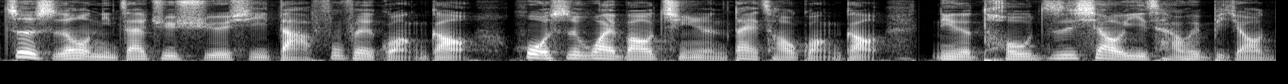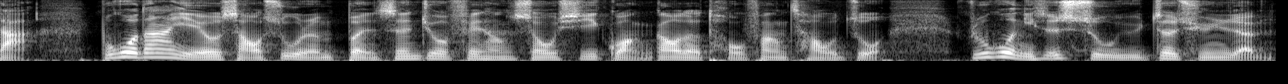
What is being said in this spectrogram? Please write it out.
这时候你再去学习打付费广告，或是外包请人代操广告，你的投资效益才会比较大。不过当然也有少数人本身就非常熟悉广告的投放操作。如果你是属于这群人，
